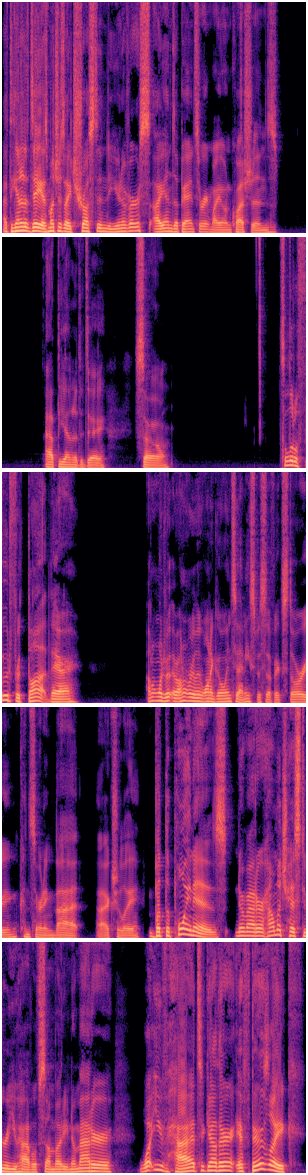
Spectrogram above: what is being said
at the end of the day as much as i trust in the universe i end up answering my own questions at the end of the day. So it's a little food for thought there i don't want to, i don't really want to go into any specific story concerning that actually. But the point is, no matter how much history you have with somebody, no matter what you've had together, if there's like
